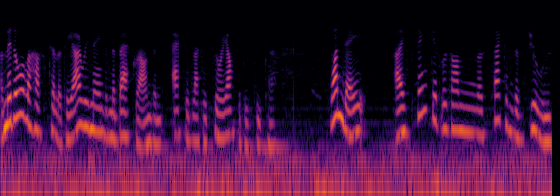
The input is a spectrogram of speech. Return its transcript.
Amid all the hostility, I remained in the background and acted like a curiosity seeker. One day, I think it was on the 2nd of June,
